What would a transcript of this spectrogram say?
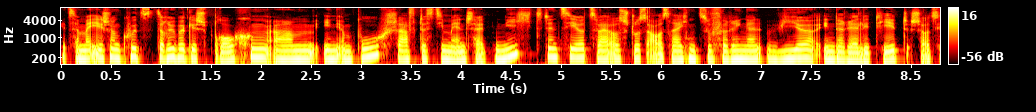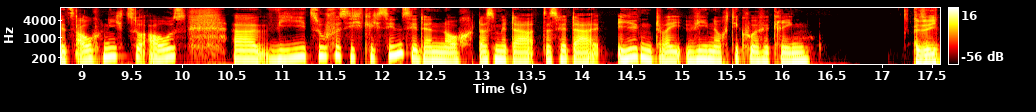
Jetzt haben wir eh schon kurz darüber gesprochen. Ähm, in Ihrem Buch schafft es die Menschheit nicht, den CO2-Ausstoß ausreichend zu verringern. Wir in der Realität schaut es jetzt auch nicht so aus. Äh, wie zuversichtlich sind Sie denn noch, dass wir da, dass wir da irgendwie noch die Kurve kriegen? Also ich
